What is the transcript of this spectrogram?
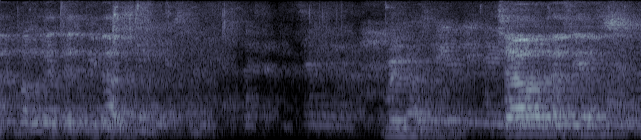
Para la eternidad. Bueno, chao, gracias.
